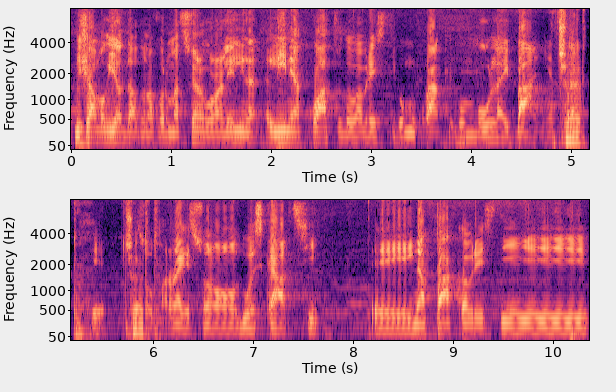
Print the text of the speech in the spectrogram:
diciamo che io ho dato una formazione con una linea, linea a 4 dove avresti comunque anche con Bulla e Bagnet Certo, certo. insomma non è che sono due scarsi E in attacco avresti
